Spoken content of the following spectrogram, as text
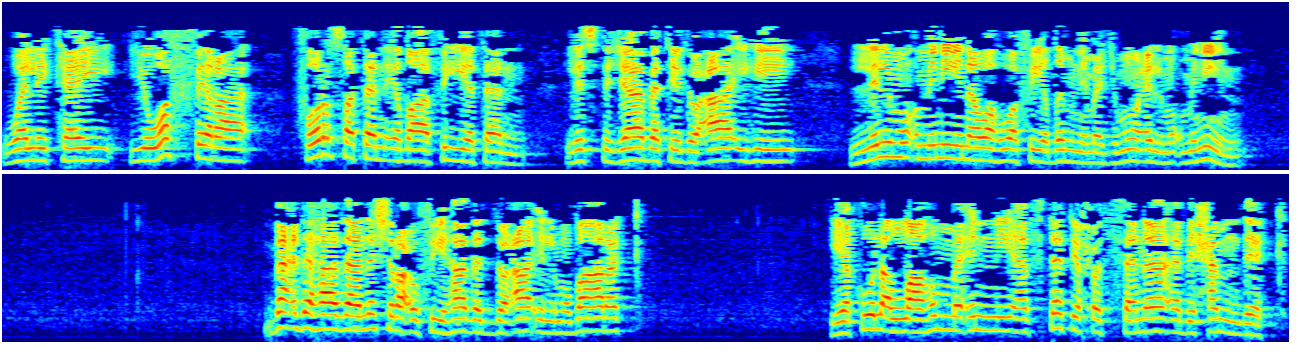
ولكي يوفر فرصة إضافية لاستجابة دعائه للمؤمنين وهو في ضمن مجموع المؤمنين. بعد هذا نشرع في هذا الدعاء المبارك يقول اللهم إني أفتتح الثناء بحمدك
